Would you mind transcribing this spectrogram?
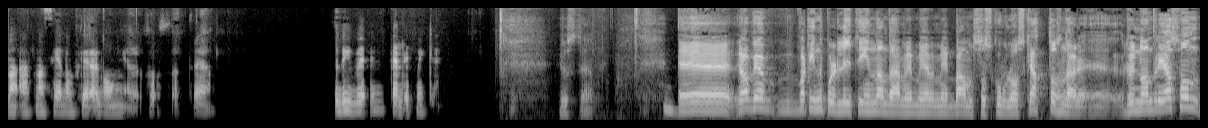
Att man ser dem flera gånger och så. Så, att, eh, så det är väldigt mycket. Just det. Eh, ja, vi har varit inne på det lite innan där med, med, med Bams och skola och skatt och sådär. Eh, Rune Andreasson,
